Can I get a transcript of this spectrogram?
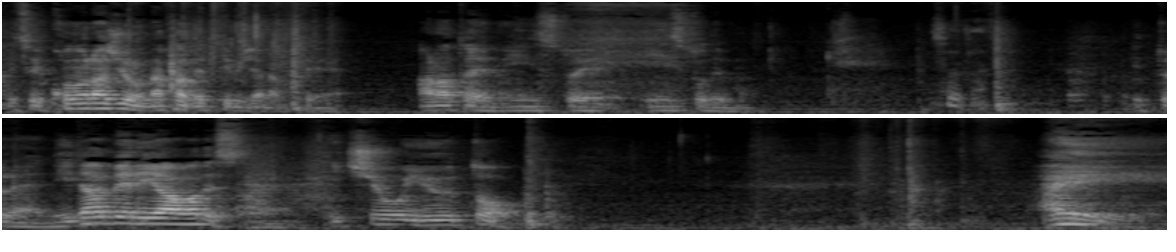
別にこのラジオの中でって意味じゃなくてあなたへのインストへインストでも。そうだね。えっとねニダベリアはですね一応言うとはい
